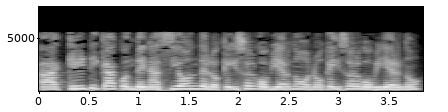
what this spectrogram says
a crítica, condenación de lo que hizo el gobierno o no que hizo el gobierno,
